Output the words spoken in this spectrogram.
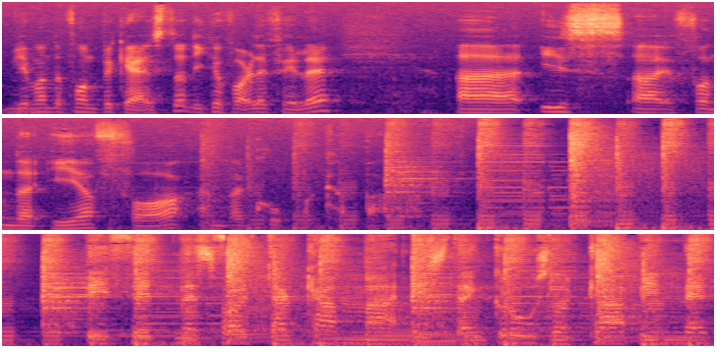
wir waren davon begeistert, ich auf alle Fälle, ist von der ERV an der Copacabana. Die Fitnessfolterkammer ist ein Gruselkabinett.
